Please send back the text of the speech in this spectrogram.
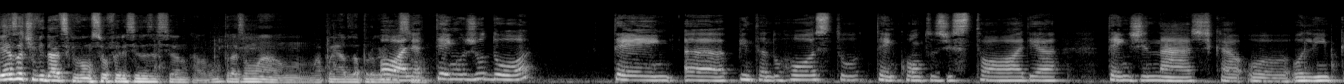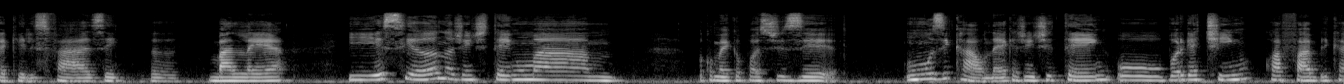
E as atividades que vão ser oferecidas esse ano, cara? Vamos trazer uma, um apanhado da programação. Olha, tem o judô, tem uh, pintando o rosto, tem contos de história, tem ginástica o, olímpica que eles fazem, uh, balé. E esse ano a gente tem uma, como é que eu posso dizer, um musical, né? Que a gente tem o Borgatinho com a fábrica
